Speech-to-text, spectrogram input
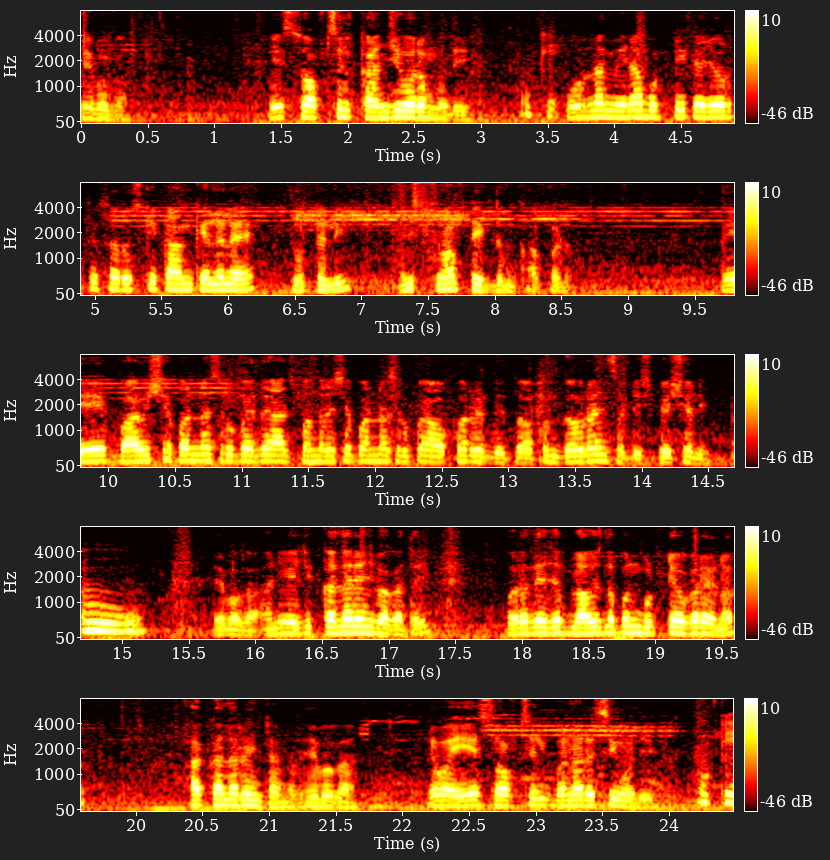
हे बघा. हे सॉफ्ट सिल्क कांजीवरममध्ये ओके पूर्ण मीना बुट्टी त्याच्यावरती सरोस्की काम केलेलं आहे. टोटली आणि सॉफ्ट एकदम कापड. हे बावीसशे पन्नास रुपयाचं आज पंधराशे पन्नास रुपये ऑफर रेट देतो. आपण गौरांसाठी स्पेशली ओ हे बघा आणि याची कलर रेंज बघा ताई. परत याच्या ब्लाऊजला पण बुट्टे वगैरे येणार. हा कलर रेंज राहणार. हे बघा. हे बघा हे सॉफ्ट सिल्क बनारसी मध्ये ओके.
